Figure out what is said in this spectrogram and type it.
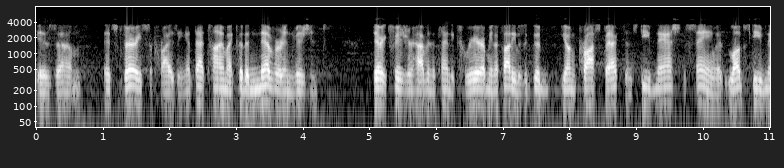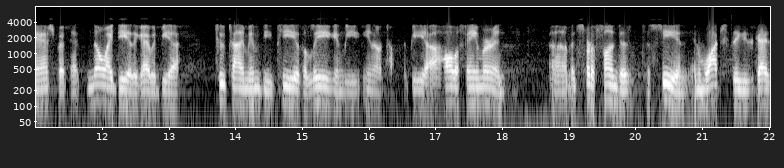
is um, it's very surprising. At that time, I could have never envisioned Derek Fisher having the kind of career. I mean, I thought he was a good young prospect, and Steve Nash the same. I loved Steve Nash, but had no idea the guy would be a two-time MVP of the league and be you know be a Hall of Famer, and um, it's sort of fun to to see and, and watch these guys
